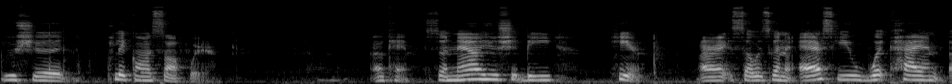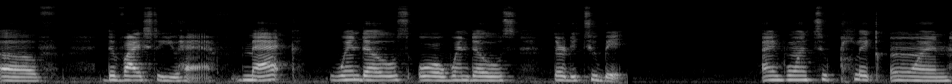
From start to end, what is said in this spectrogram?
You should click on software. Okay, so now you should be here. All right, so it's going to ask you what kind of device do you have? Mac, Windows, or Windows 32-bit. I'm going to click on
